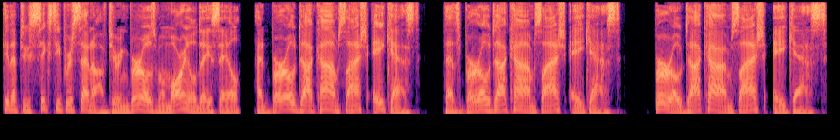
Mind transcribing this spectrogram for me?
Get up to 60% off during Burrow's Memorial Day sale at burrow.com slash ACAST. That's burrow.com slash ACAST. burrow.com slash ACAST.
